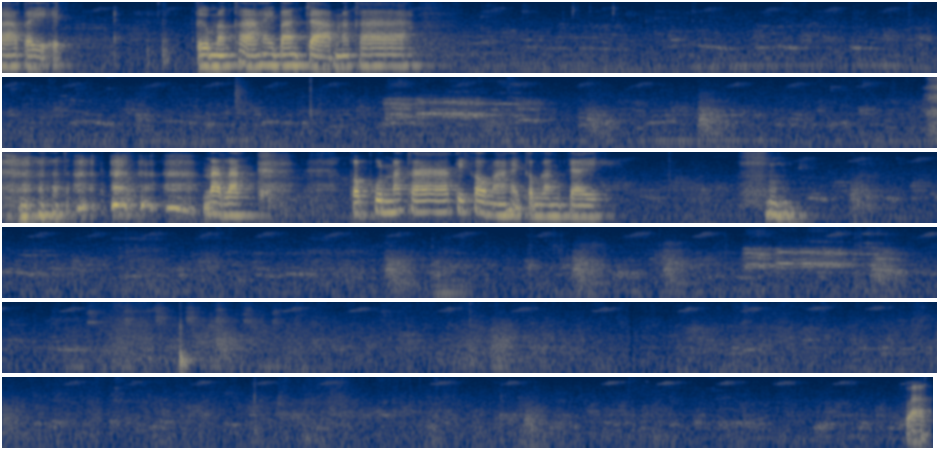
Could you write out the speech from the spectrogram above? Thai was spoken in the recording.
นะคะ ไปเติมหลังคาให้บ้านจามนะคะ น่ารัก ขอบคุณนะคะที่เข้ามาให้กำลังใจาก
